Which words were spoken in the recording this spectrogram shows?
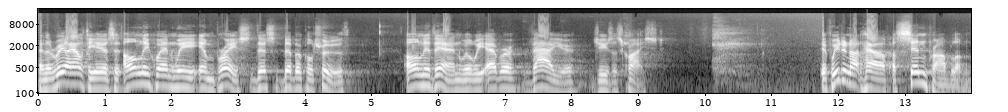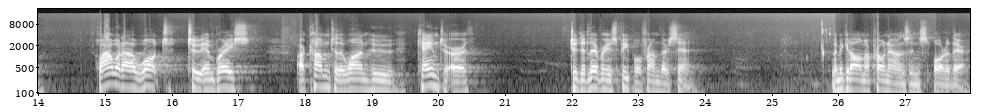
And the reality is that only when we embrace this biblical truth, only then will we ever value Jesus Christ. If we do not have a sin problem, why would I want to embrace or come to the one who came to earth to deliver his people from their sin? Let me get all my pronouns in order there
